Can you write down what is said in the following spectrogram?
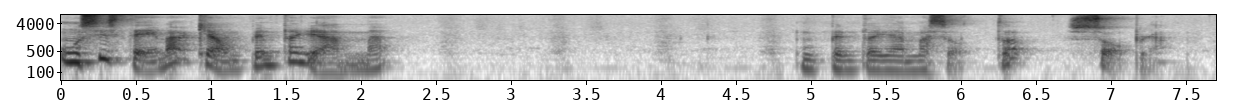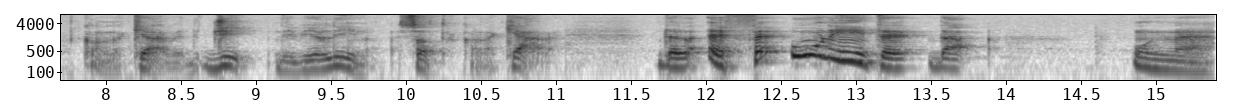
un sistema che ha un pentagramma, un pentagramma sotto, sopra con la chiave di G di violino, sotto con la chiave della F, unite da un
